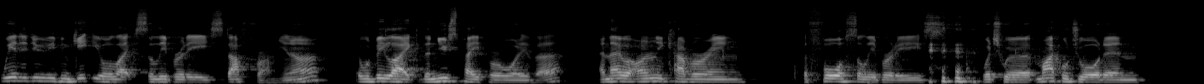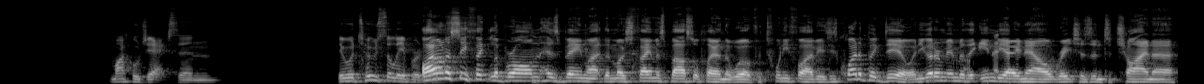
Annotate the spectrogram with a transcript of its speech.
where did you even get your like celebrity stuff from? You know, it would be like the newspaper or whatever, and they were only covering the four celebrities, which were Michael Jordan, Michael Jackson. There were two celebrities. I honestly think LeBron has been like the most famous basketball player in the world for 25 years. He's quite a big deal. And you got to remember the NBA now reaches into China,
